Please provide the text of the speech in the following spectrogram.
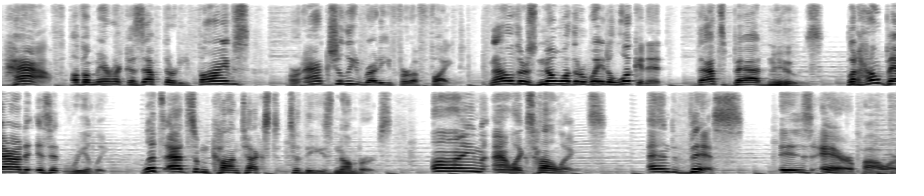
half of America's F 35s are actually ready for a fight. Now, there's no other way to look at it, that's bad news. But how bad is it really? Let's add some context to these numbers. I'm Alex Hollings, and this is Air Power.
